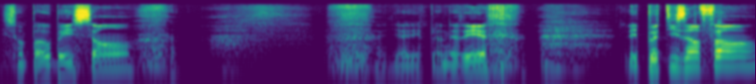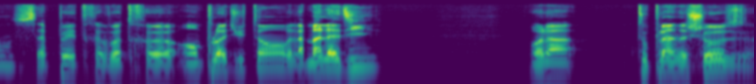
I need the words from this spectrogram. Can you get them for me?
ils ne sont pas obéissants. Il y a plein de rires. Les petits-enfants, ça peut être votre emploi du temps, la maladie. Voilà, tout plein de choses.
